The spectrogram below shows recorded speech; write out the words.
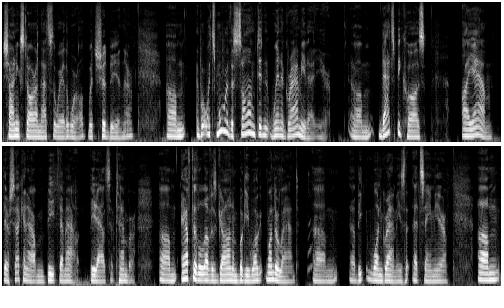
Shining Star and That's the Way of the World, which should be in there. Um, but what's more, the song didn't win a Grammy that year. Um, that's because I Am, their second album, beat them out, beat out September. Um, After the Love Is Gone and Boogie Wonderland um, uh, won Grammys that, that same year. Um,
